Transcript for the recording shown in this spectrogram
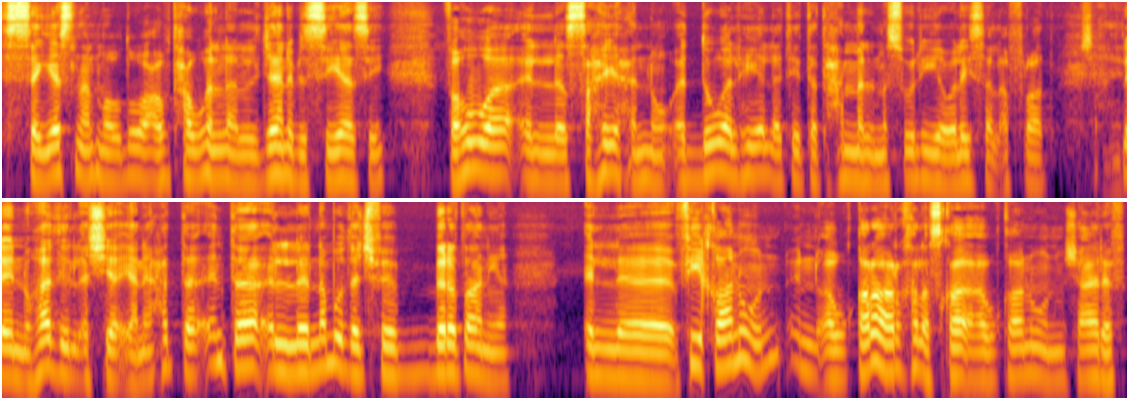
سيسنا الموضوع أو تحولنا للجانب السياسي فهو الصحيح إنه الدول هي التي تتحمل المسؤولية وليس الأفراد. صحيح. لأنه هذه الأشياء يعني حتى أنت النموذج في بريطانيا في قانون أو قرار خلص أو قانون مش عارف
